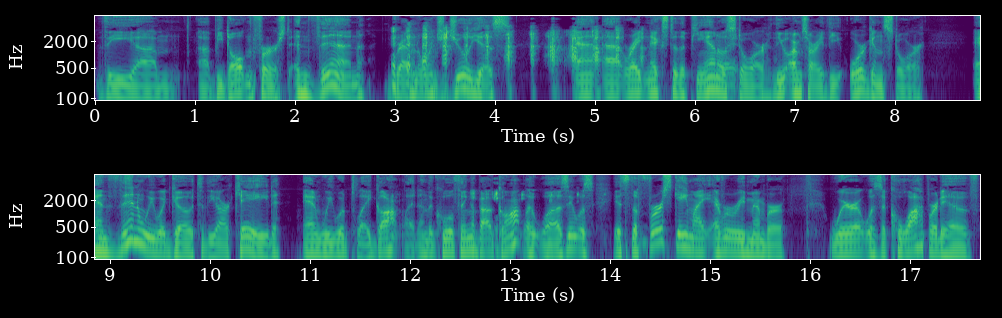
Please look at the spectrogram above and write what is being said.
the um, uh, B Dalton first and then grab an Orange Julius at, at right next to the piano Right. store. The I'm sorry, the organ store. And then we would go to the arcade and we would play Gauntlet. And the cool thing about Gauntlet was it was it's the first game I ever remember where it was a cooperative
